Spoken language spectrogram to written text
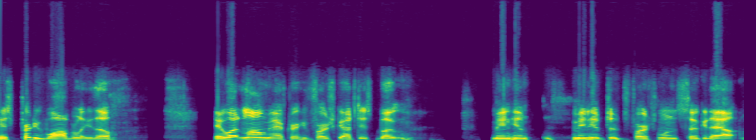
It's pretty wobbly though. It wasn't long after he first got this boat. Me and him, me and him took the first one and took it out.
